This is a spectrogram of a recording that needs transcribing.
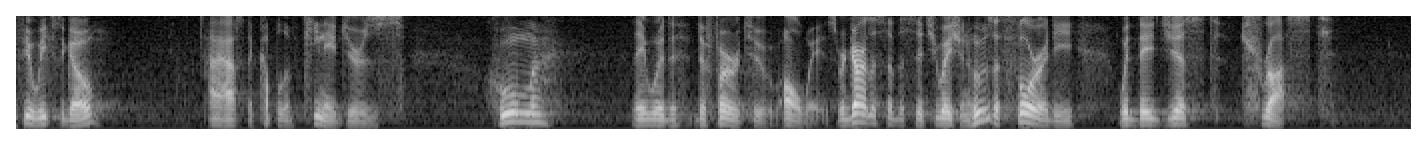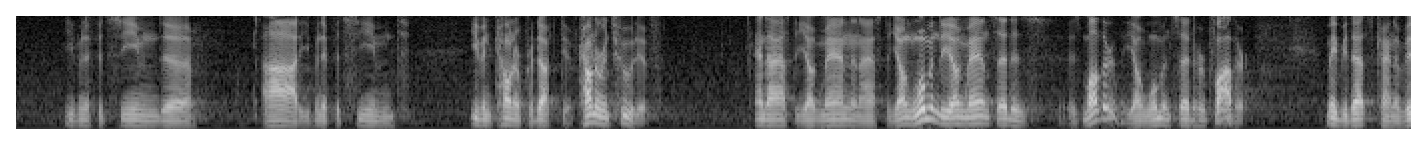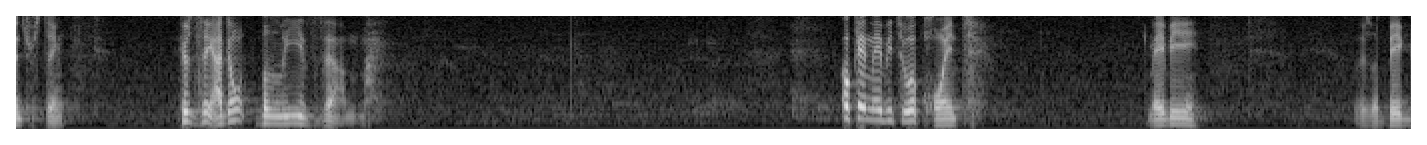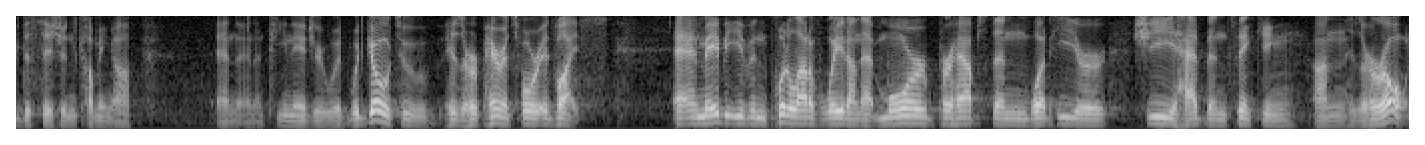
A few weeks ago, I asked a couple of teenagers whom they would defer to always, regardless of the situation. Whose authority would they just trust, even if it seemed uh, odd, even if it seemed even counterproductive, counterintuitive? And I asked a young man and I asked a young woman. The young man said his, his mother, the young woman said her father. Maybe that's kind of interesting. Here's the thing I don't believe them. Okay, maybe to a point. Maybe there's a big decision coming up, and, and a teenager would, would go to his or her parents for advice, and maybe even put a lot of weight on that, more perhaps than what he or she had been thinking on his or her own.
